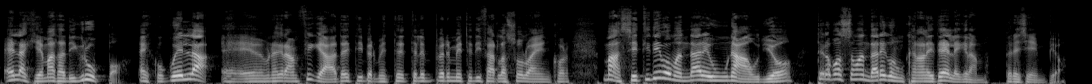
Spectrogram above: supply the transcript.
è la chiamata di gruppo. Ecco, quella è una gran figata e ti permette, te permette di farla solo Anchor. Ma se ti devo mandare un audio, te lo posso mandare con un canale Telegram, per esempio.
